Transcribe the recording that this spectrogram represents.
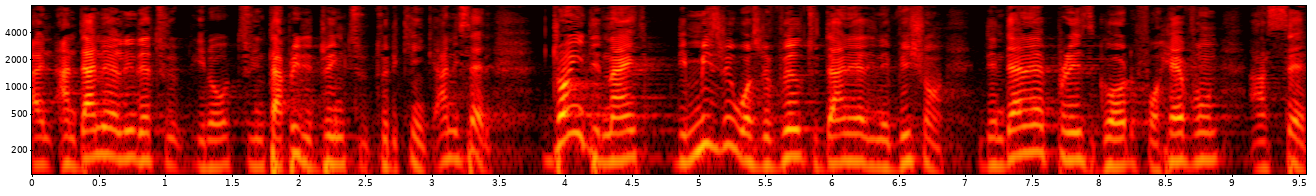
and, and Daniel needed to, you know, to interpret the dream to, to the king. And he said, during the night, the mystery was revealed to Daniel in a vision. Then Daniel praised God for heaven and said,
